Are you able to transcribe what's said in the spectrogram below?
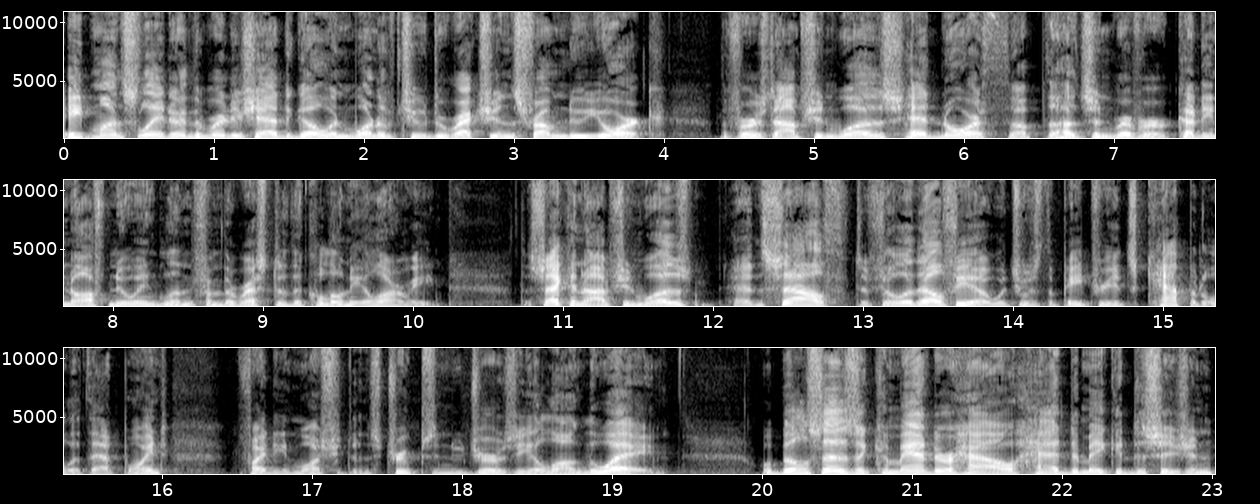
Eight months later, the British had to go in one of two directions from New York. The first option was head north up the Hudson River, cutting off New England from the rest of the colonial army. The second option was head south to Philadelphia, which was the Patriots' capital at that point, fighting Washington's troops in New Jersey along the way. Well, Bill says that Commander Howe had to make a decision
